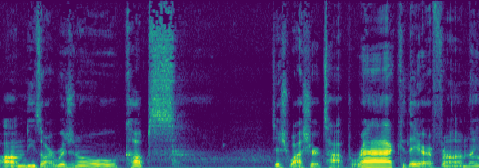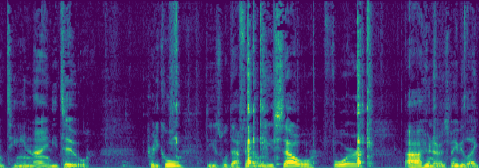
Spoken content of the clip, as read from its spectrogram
Um, these are original cups. Dishwasher top rack. They are from 1992. Pretty cool. These will definitely sell for uh, who knows, maybe like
